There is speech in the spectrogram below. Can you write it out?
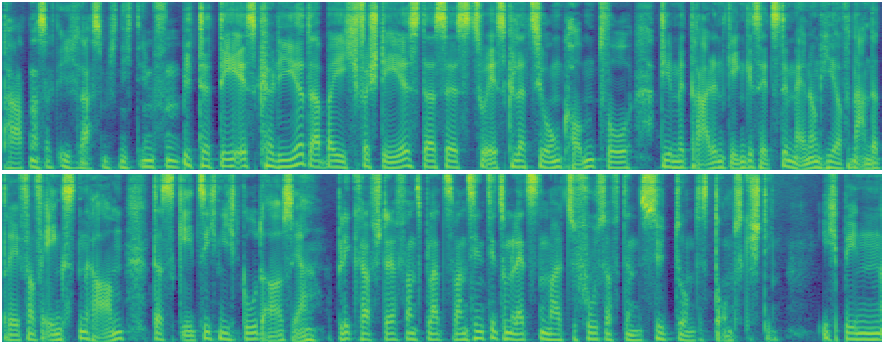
Partner sagt, ich lasse mich nicht impfen? Bitte deeskaliert, aber ich verstehe es, dass es zu Eskalation kommt, wo diametral entgegengesetzte Meinungen hier aufeinandertreffen auf engstem Raum. Das geht sich nicht gut gut aus, ja. Blick auf Stephansplatz. Wann sind Sie zum letzten Mal zu Fuß auf den Südturm des Doms gestiegen? Ich bin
